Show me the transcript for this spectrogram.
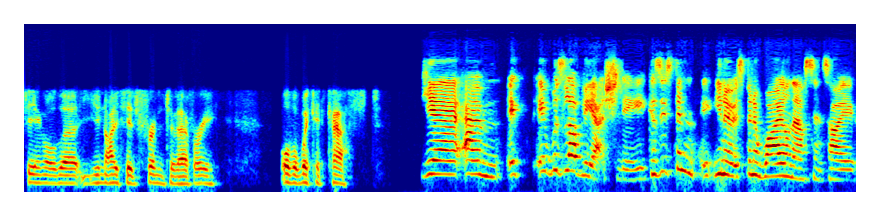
seeing all the united front of every, all the Wicked cast? Yeah, um, it it was lovely actually because it's been you know it's been a while now since I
